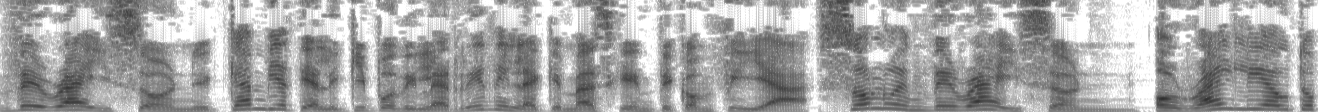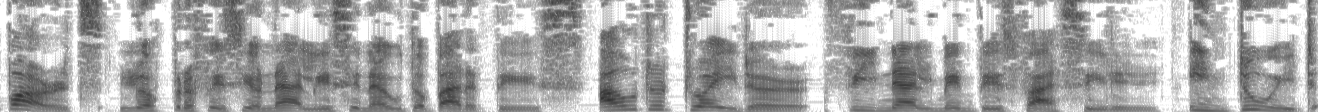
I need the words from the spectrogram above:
Verizon, cámbiate al equipo de la red en la que más gente confía, solo en Verizon. O'Reilly Auto Parts, los profesionales en autopartes. Auto Trader, finalmente es fácil. Intuit,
